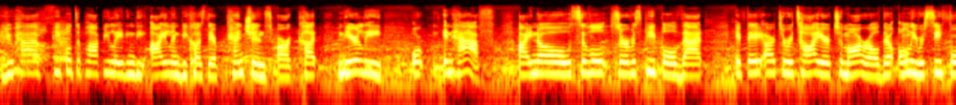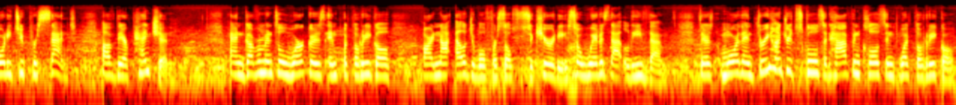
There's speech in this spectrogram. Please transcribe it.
You have people depopulating the island because their pensions are cut nearly or in half. I know civil service people that if they are to retire tomorrow, they'll only receive 42% of their pension. And governmental workers in Puerto Rico are not eligible for Social Security. So where does that leave them? There's more than 300 schools that have been closed in Puerto Rico.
